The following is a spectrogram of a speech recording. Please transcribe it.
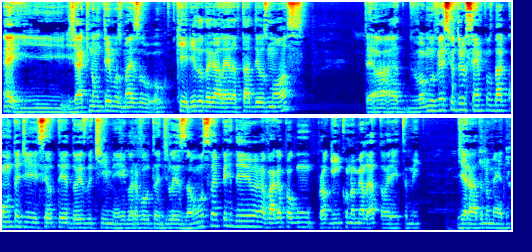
É, e já que não temos mais o, o querido da galera Tadeus Moss, vamos ver se o Drew Samples dá conta de ser o T2 do time aí, agora voltando de lesão, ou se vai perder a vaga para algum pra alguém com nome aleatório aí também, gerado no Madden.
